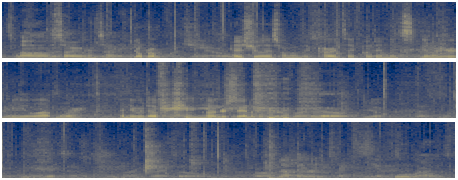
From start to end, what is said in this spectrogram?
It's Oh, one, sorry, but one sec. No problem. I just realized one of the cards I put in is gonna hurt me a lot more than they would ever hurt you. Understandable. We're gonna find out. Four rounds.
